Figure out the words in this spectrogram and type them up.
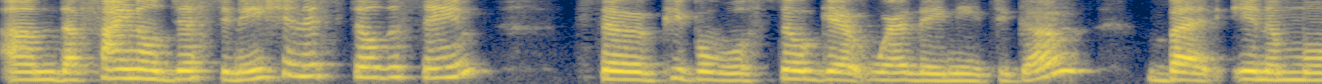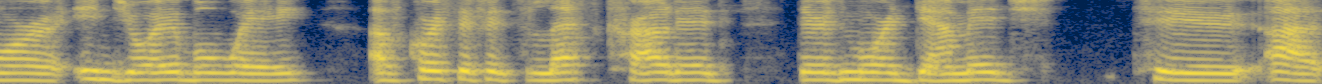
Um, the final destination is still the same. So people will still get where they need to go, but in a more enjoyable way. Of course, if it's less crowded, there's more damage to, uh,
